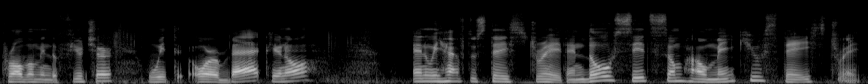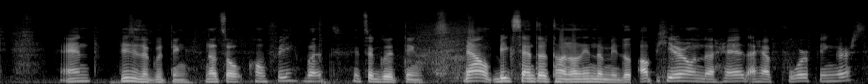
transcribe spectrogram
problem in the future with our back, you know, and we have to stay straight. And those seats somehow make you stay straight. And this is a good thing. Not so comfy, but it's a good thing. Now, big center tunnel in the middle. Up here on the head, I have four fingers.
